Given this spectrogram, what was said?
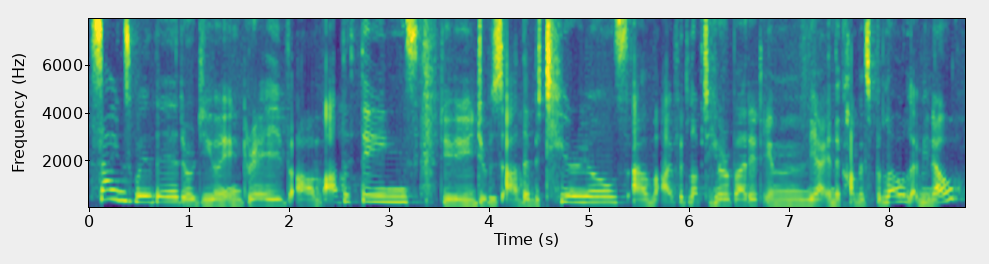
signs with it or do you engrave um, other things? Do you use other materials? Um, I would love to hear about it in, yeah, in the comments below. Let me know.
